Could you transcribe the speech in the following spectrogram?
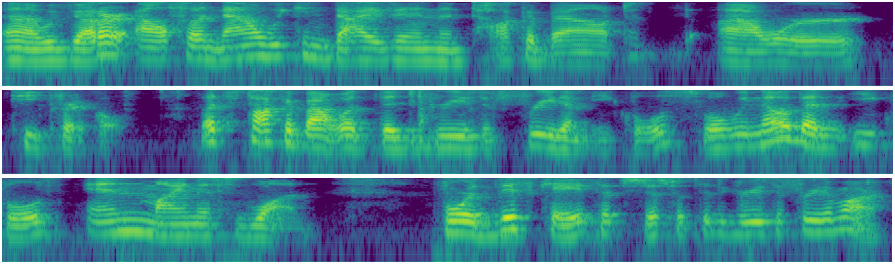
Uh, we've got our alpha. Now we can dive in and talk about our t-critical. Let's talk about what the degrees of freedom equals. Well, we know that it equals n minus 1. For this case, that's just what the degrees of freedom are.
